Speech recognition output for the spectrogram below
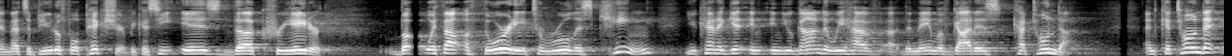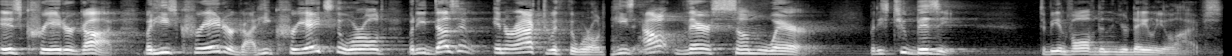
and that's a beautiful picture because he is the creator. But without authority to rule as king, you kind of get in, in Uganda, we have uh, the name of God is Katonda. And Katonda is creator God, but he's creator God. He creates the world, but he doesn't interact with the world. He's out there somewhere, but he's too busy to be involved in your daily lives.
